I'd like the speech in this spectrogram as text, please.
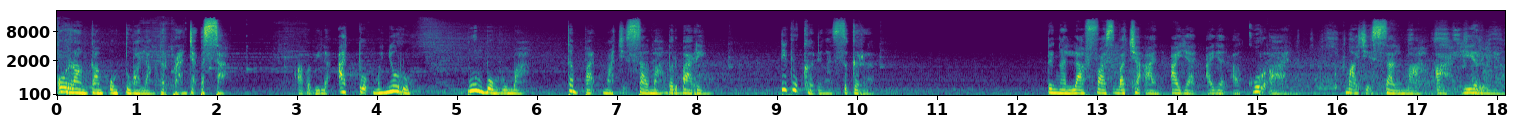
Orang kampung Tualang terperanjat besar apabila Atuk menyuruh bumbung rumah tempat Makcik Salmah berbaring dibuka dengan segera. Dengan lafaz bacaan ayat-ayat Al-Quran, Makcik Salmah akhirnya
